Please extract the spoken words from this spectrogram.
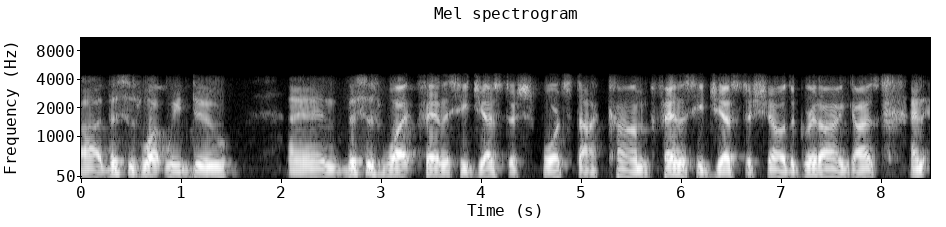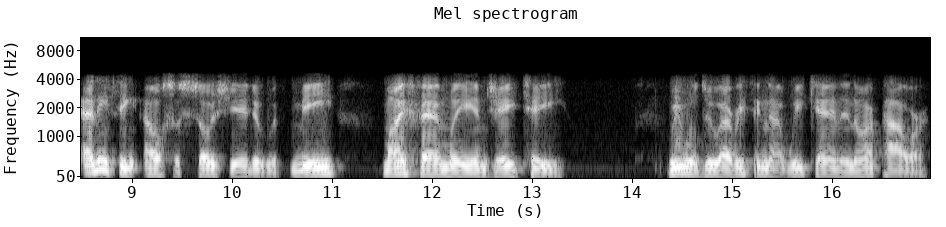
Uh, this is what we do. And this is what FantasyJesterSports.com, Fantasy Jester Show, the Gridiron Guys, and anything else associated with me, my family, and JT, we will do everything that we can in our power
